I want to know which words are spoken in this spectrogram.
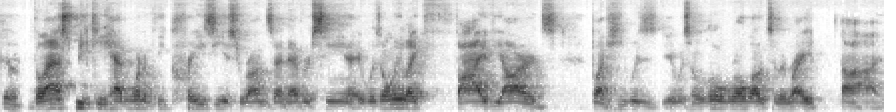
Sure. The last week he had one of the craziest runs I've ever seen. It was only like five yards, but he was it was a little rollout to the right. Uh,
